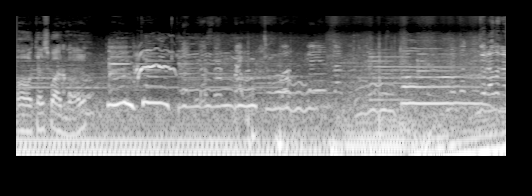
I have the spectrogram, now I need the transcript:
O, to jest ładne. Zostaw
